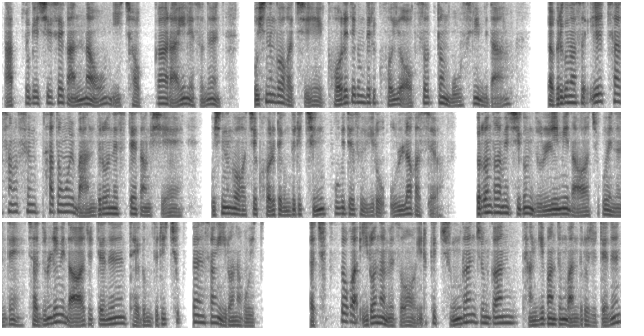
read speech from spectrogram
앞쪽에 시세가 안 나온 이 저가 라인에서는 보시는 것 같이 거래 대금들이 거의 없었던 모습입니다. 자, 그리고 나서 1차 상승 파동을 만들어냈을 때 당시에 보시는 것 같이 거래 대금들이 증폭이 돼서 위로 올라갔어요. 그런 다음에 지금 눌림이 나와주고 있는데 자, 눌림이 나와줄 때는 대금들이 축소 현상이 일어나고 있죠. 자, 축소가 일어나면서 이렇게 중간중간 단기 반등 만들어줄 때는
